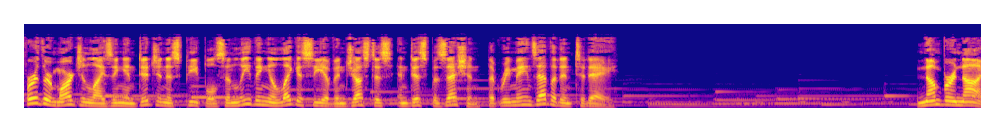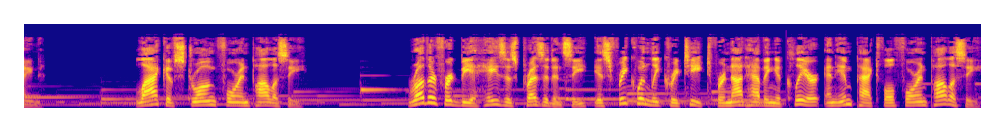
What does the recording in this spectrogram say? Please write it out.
further marginalizing indigenous peoples and leaving a legacy of injustice and dispossession that remains evident today. Number 9. Lack of strong foreign policy. Rutherford B. Hayes's presidency is frequently critiqued for not having a clear and impactful foreign policy.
